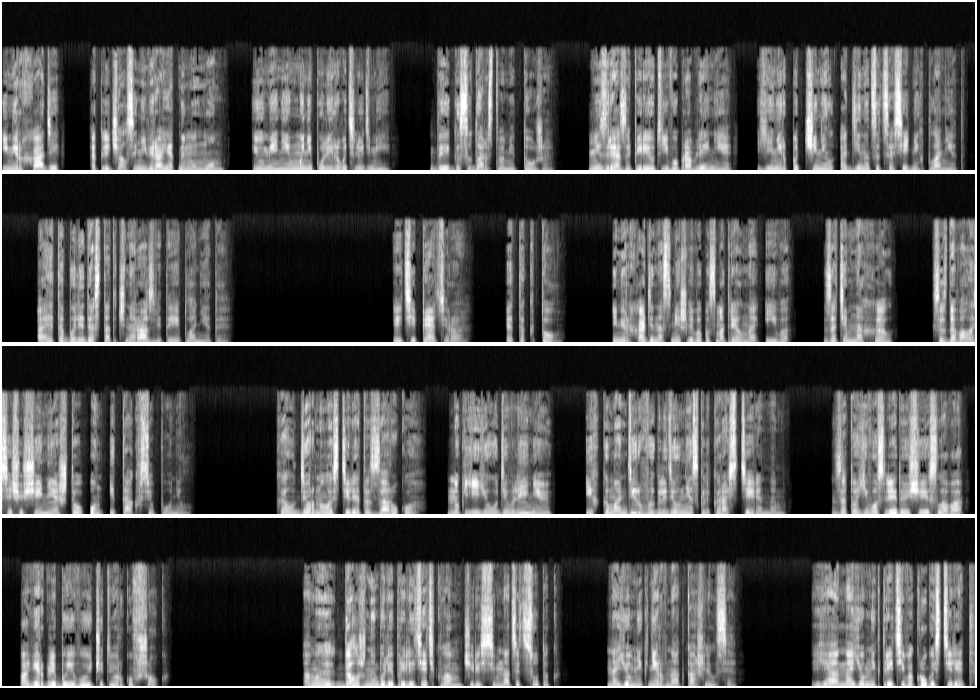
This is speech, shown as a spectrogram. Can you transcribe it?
Имирхади отличался невероятным умом и умением манипулировать людьми, да и государствами тоже. Не зря за период его правления Енир подчинил 11 соседних планет, а это были достаточно развитые планеты. «Эти пятеро — это кто?» И Мирхади насмешливо посмотрел на Ива, затем на Хел. Создавалось ощущение, что он и так все понял. Хел дернула стилета за руку, но, к ее удивлению, их командир выглядел несколько растерянным. Зато его следующие слова повергли боевую четверку в шок. «А мы должны были прилететь к вам через 17 суток». Наемник нервно откашлялся. «Я наемник третьего круга стилет.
